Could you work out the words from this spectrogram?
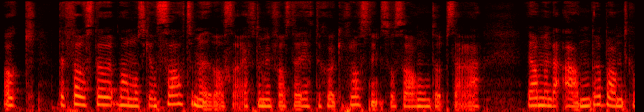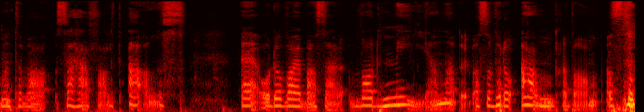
Och det första barnmorskan sa till mig var så här, efter min första jättesjuka förlossning så sa hon typ så här Ja men det andra barnet kommer inte vara så här farligt alls. Eh, och då var jag bara så här, vad menar du? Alltså vadå andra barnet? Alltså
